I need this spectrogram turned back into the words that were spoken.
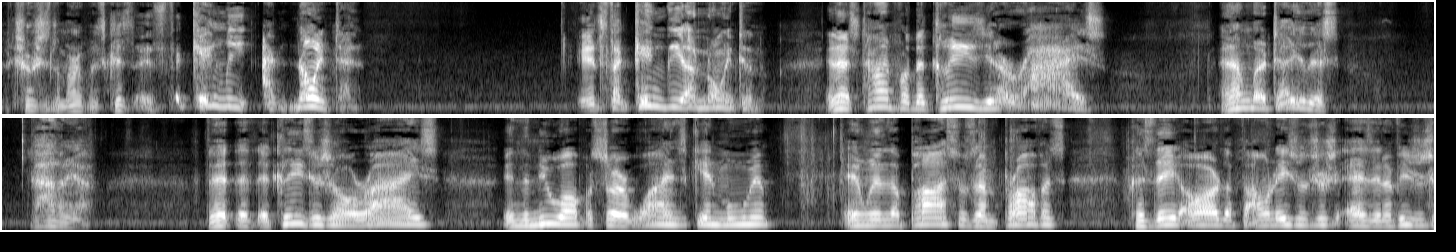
the church is the marketplace because it's the kingly anointing. It's the kingly anointing. And it's time for the ecclesia to rise. And I'm going to tell you this. Hallelujah. That, that the ecclesia shall arise in the new apostolic wineskin movement and when the apostles and prophets, because they are the foundation of the church, as in Ephesians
